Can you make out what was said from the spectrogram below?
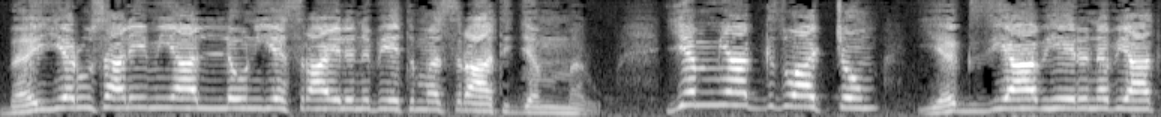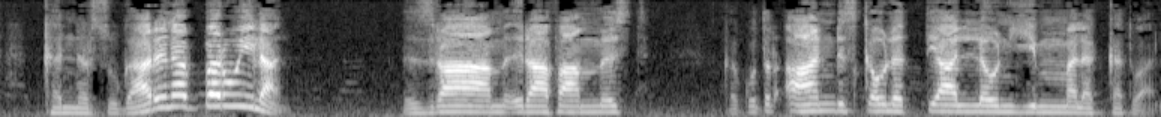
በኢየሩሳሌም ያለውን የእስራኤልን ቤት መሥራት ጀመሩ። የሚያግዟቸውም የእግዚአብሔር ነቢያት ከእነርሱ ጋር ነበሩ ይላል። ዕዝራ ምዕራፍ አምስት ከቁጥር አንድ እስከ ሁለት ያለውን ይመለከቷል።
